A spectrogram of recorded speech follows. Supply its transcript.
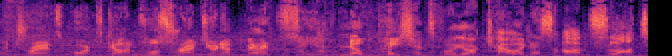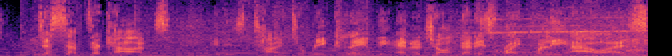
The transport's guns will shred you to bits! I have no patience for your cowardice, Onslaught! Decepticons, it is time to reclaim the energon that is rightfully ours!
